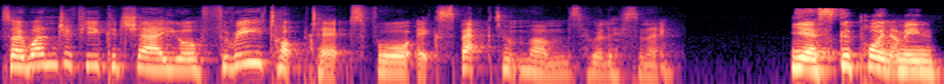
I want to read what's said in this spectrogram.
So i wonder if you could share your three top tips for expectant mums who are listening yes good point i mean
